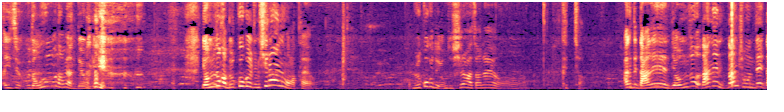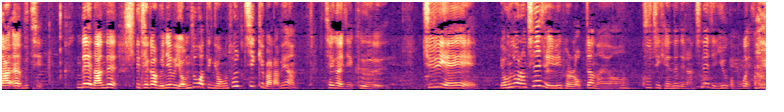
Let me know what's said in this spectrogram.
아, 이제 너무 흥분하면 안 돼요, 우리. 염소가 물고기를 좀 싫어하는 것 같아요. 물고기도 염소 싫어하잖아요. 그쵸. 아 근데 나는 염소 나는 난 좋은데 나 아, 무치. 근데 나는 제가 왜냐면 염소 같은 경우는 솔직히 말하면 제가 이제 그 주위에 염소랑 친해질 일이 별로 없잖아요. 굳이 걔네들이랑 친해질 이유가 뭐가 있어요?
